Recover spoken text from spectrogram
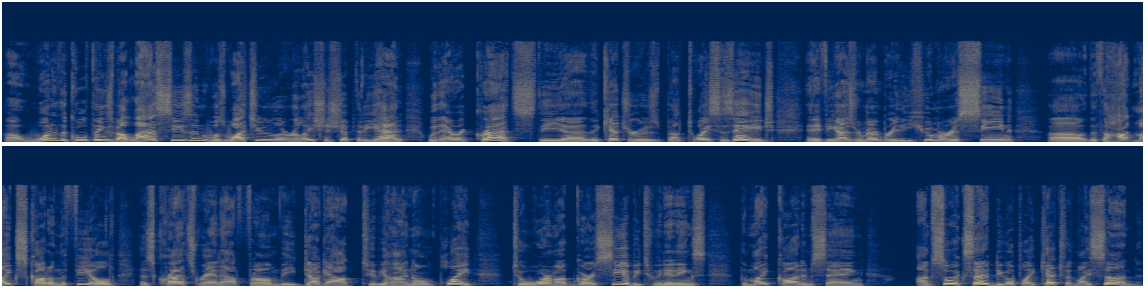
Uh, one of the cool things about last season was watching the relationship that he had with Erik Kratz, the uh, the catcher who's about twice his age. And if you guys remember the humorous scene uh, that the hot mics caught on the field as Kratz ran out from the dugout to behind home plate to warm up Garcia between innings, the mic caught him saying, I'm so excited to go play catch with my son.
